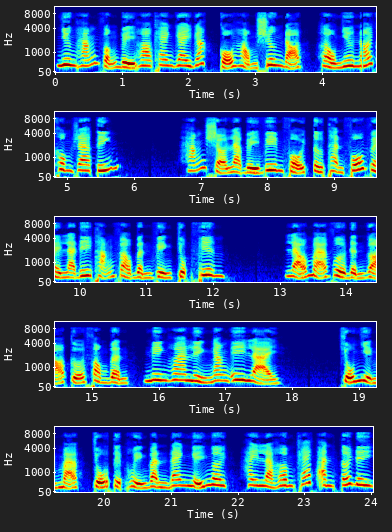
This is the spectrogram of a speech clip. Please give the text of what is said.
nhưng hắn vẫn bị ho khan gây gắt, cổ họng sưng đỏ, hầu như nói không ra tiếng. Hắn sợ là bị viêm phổi từ thành phố về là đi thẳng vào bệnh viện chụp phim. Lão Mã vừa định gõ cửa phòng bệnh, Niên Hoa liền ngăn y lại. Chủ nhiệm Mã, chủ tịch huyện Bành đang nghỉ ngơi, hay là hôm khác anh tới đi.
